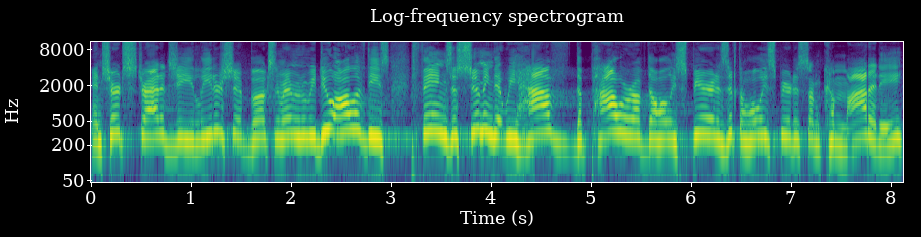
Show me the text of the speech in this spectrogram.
and church strategy leadership books. And when we do all of these things, assuming that we have the power of the Holy Spirit as if the Holy Spirit is some commodity,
